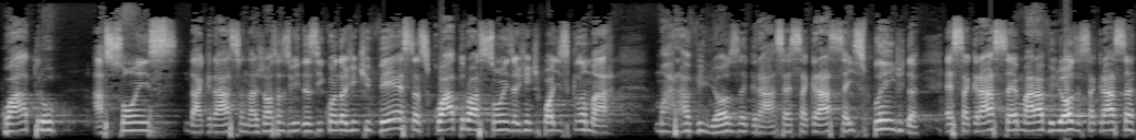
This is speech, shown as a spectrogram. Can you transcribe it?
Quatro ações da graça nas nossas vidas. E quando a gente vê essas quatro ações, a gente pode exclamar: maravilhosa graça, essa graça é esplêndida, essa graça é maravilhosa, essa graça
